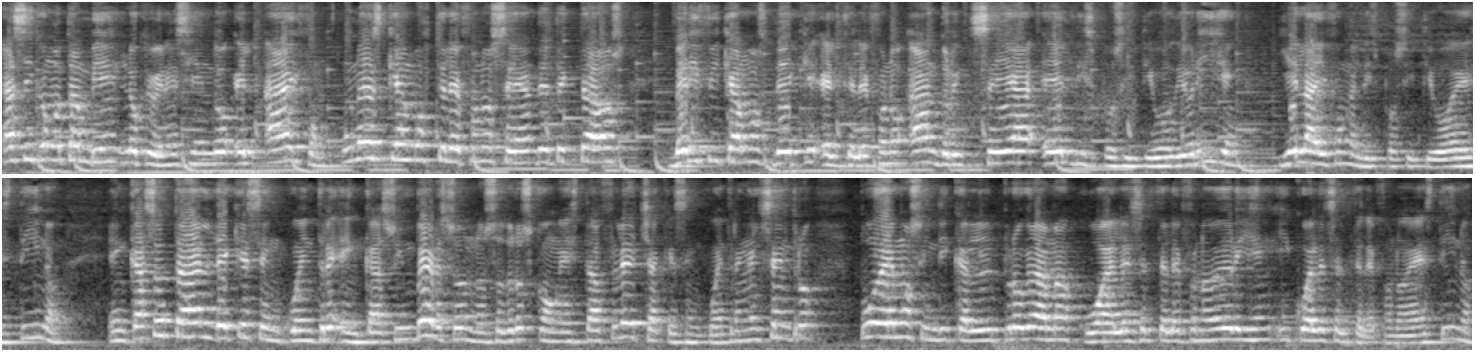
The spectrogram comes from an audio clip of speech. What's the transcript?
así como también lo que viene siendo el iPhone. Una vez que ambos teléfonos sean detectados, verificamos de que el teléfono Android sea el dispositivo de origen y el iPhone el dispositivo de destino. En caso tal de que se encuentre en caso inverso, nosotros con esta flecha que se encuentra en el centro podemos indicarle al programa cuál es el teléfono de origen y cuál es el teléfono de destino.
